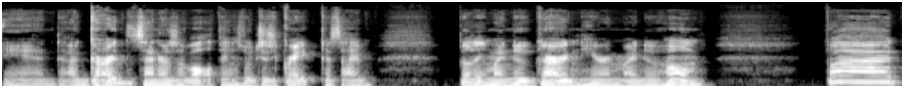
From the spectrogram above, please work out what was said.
and uh, garden centers of all things, which is great because I'm building my new garden here in my new home but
